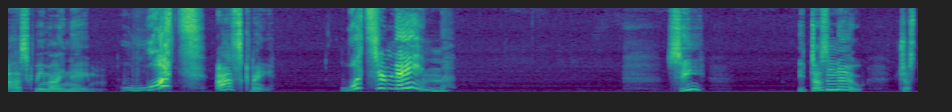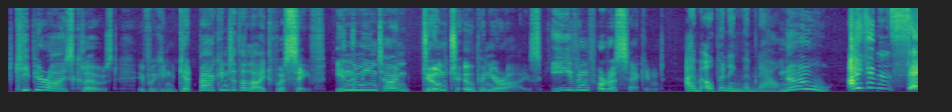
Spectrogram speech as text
Ask me my name. What? Ask me! What's your name? See? It doesn't know. Just keep your eyes closed. If we can get back into the light, we're safe. In the meantime, don't open your eyes, even for a second. I'm opening them now. No! I didn't say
